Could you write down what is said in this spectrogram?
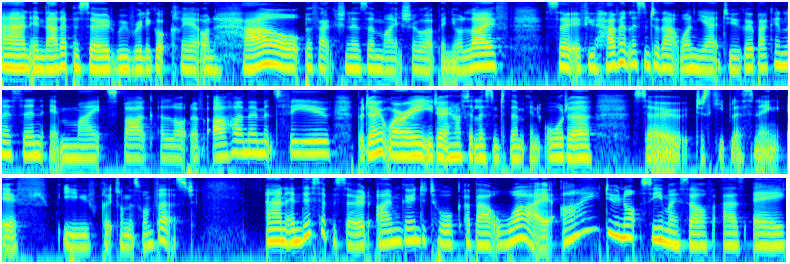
And in that episode, we really got clear on how perfectionism might show up in your life. So, if you haven't listened to that one yet, do go back and listen. It might spark a lot of aha moments for you. But don't worry, you don't have to listen to them in order. So, just keep listening if you've clicked on this one first. And in this episode, I'm going to talk about why I do not see myself as a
